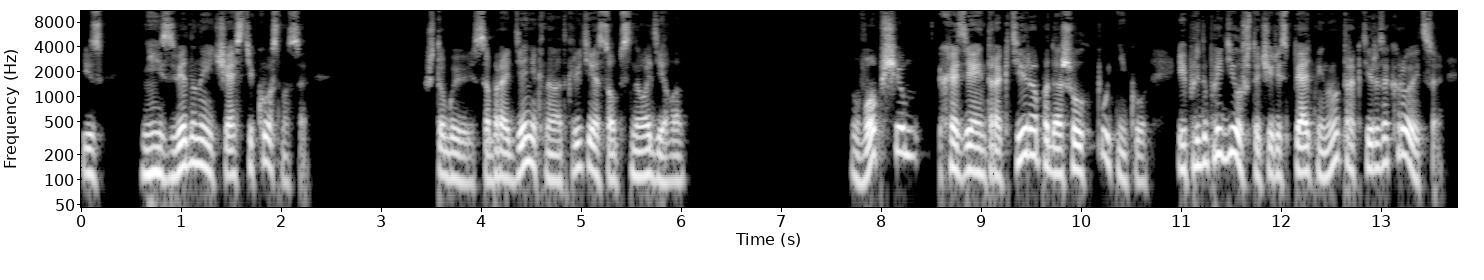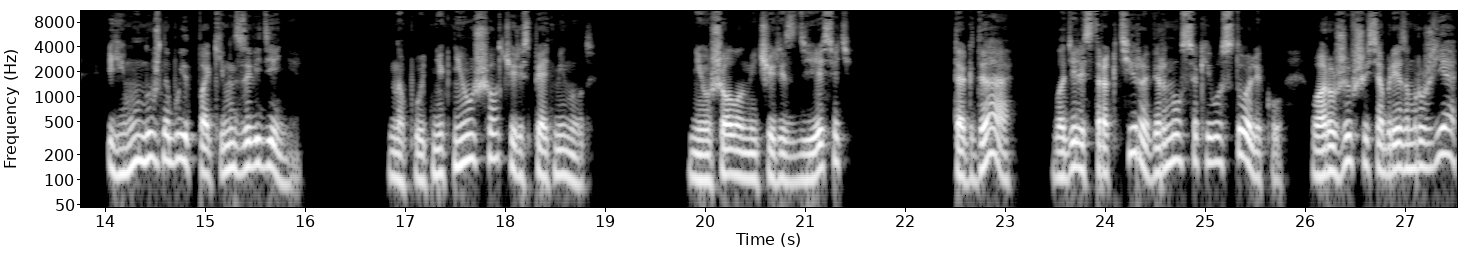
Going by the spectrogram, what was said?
из неизведанной части космоса, чтобы собрать денег на открытие собственного дела. В общем, хозяин трактира подошел к путнику и предупредил, что через пять минут трактир закроется, и ему нужно будет покинуть заведение. Но путник не ушел через пять минут. Не ушел он и через десять. Тогда владелец трактира вернулся к его столику, вооружившись обрезом ружья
